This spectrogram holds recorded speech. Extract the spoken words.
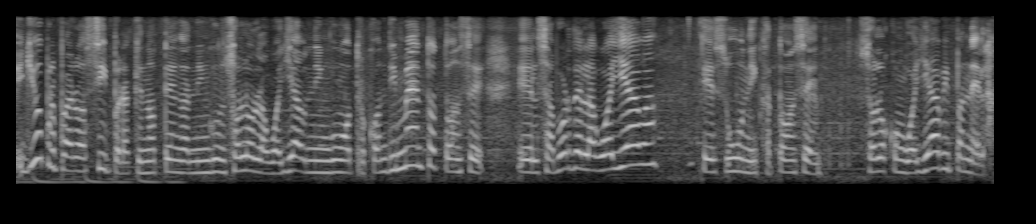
Yo preparo así para que no tenga ningún, solo la guayaba, ningún otro condimento. Entonces, el sabor de la guayaba es única. Entonces, solo con guayaba y panela.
